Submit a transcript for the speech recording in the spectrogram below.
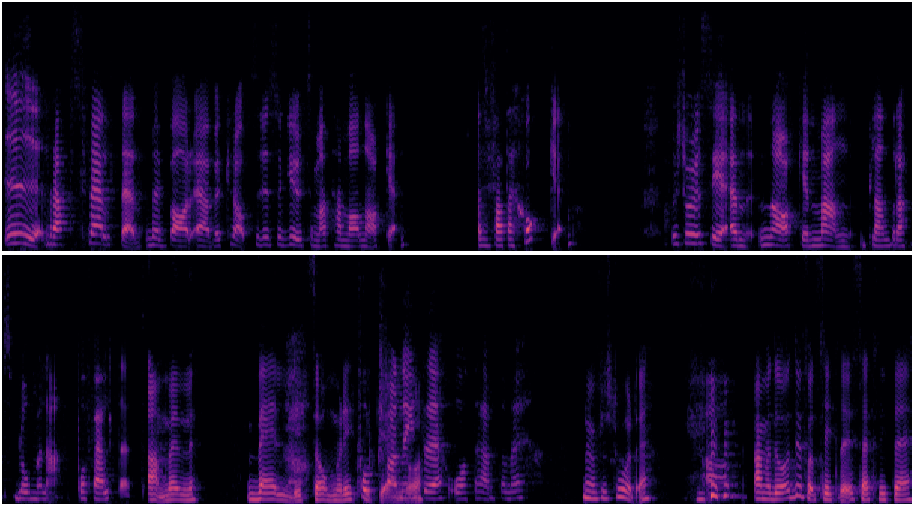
i rapsfälten med bar överkropp så det såg ut som att han var naken. Alltså fatta chocken. Förstår du att se en naken man bland rapsblommorna på fältet? Ja, men väldigt somrigt Fortfarande inte återhämta mig. Nu jag förstår det. Ja. Ja, men då har du fått lite, sett lite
